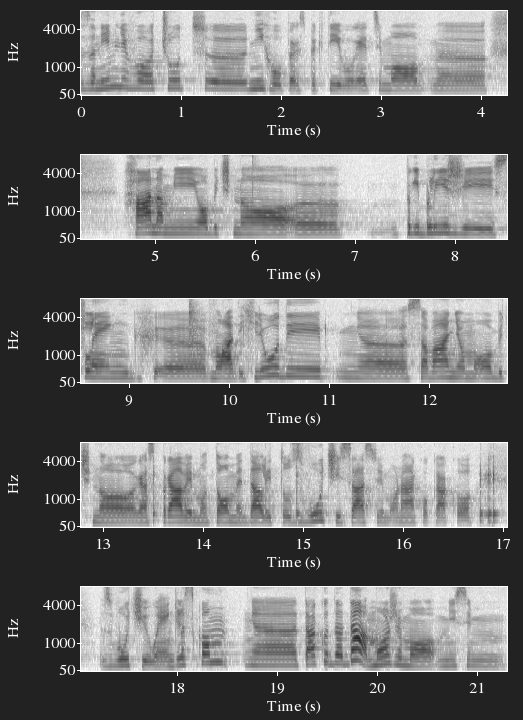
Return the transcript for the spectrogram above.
zanimljivo čut njihovu perspektivu. Recimo, Hana mi obično približi sleng e, mladih ljudi. E, sa Vanjom obično raspravimo o tome da li to zvuči sasvim onako kako zvuči u engleskom. E, tako da da, možemo, mislim,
